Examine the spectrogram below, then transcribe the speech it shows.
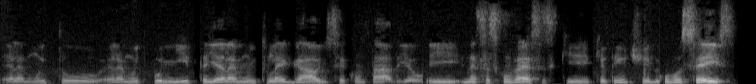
Ela é muito, ela é muito bonita e ela é muito legal de ser contada e eu e nessas conversas que, que eu tenho tido com vocês,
